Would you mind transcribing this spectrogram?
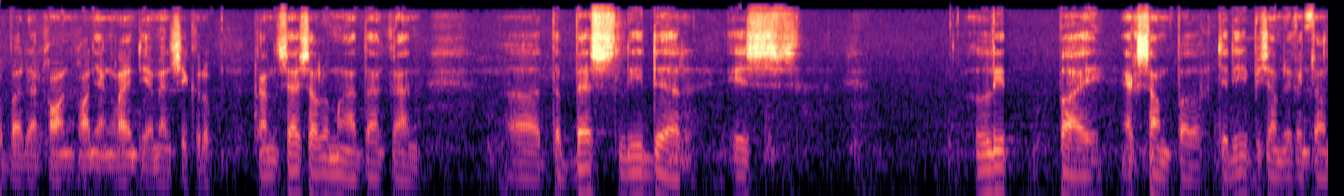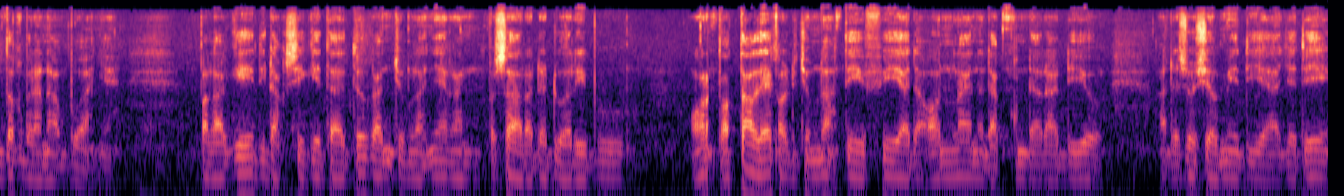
kepada kawan-kawan yang lain di MNC Group. Kan saya selalu mengatakan uh, the best leader is lead by example. Jadi bisa memberikan contoh kepada anak buahnya. Apalagi didaksi kita itu kan jumlahnya kan besar ada 2000 orang total ya kalau di jumlah TV, ada online, ada ada radio, ada sosial media. Jadi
